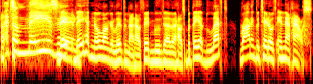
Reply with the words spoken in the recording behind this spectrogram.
That's amazing. they, they had no longer lived in that house. They had moved out of the house, but they had left rotting potatoes in that house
